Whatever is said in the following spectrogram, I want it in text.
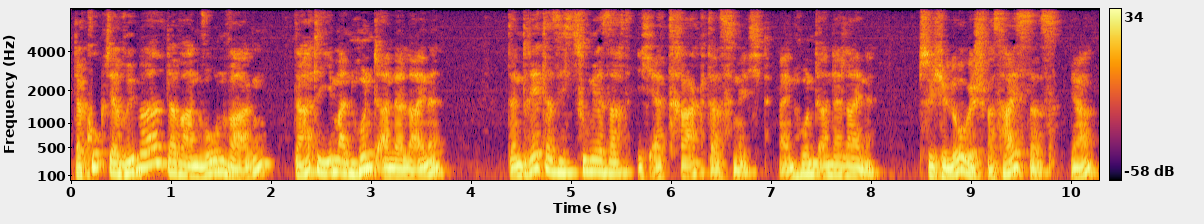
Da guckt er rüber, da war ein Wohnwagen, da hatte jemand einen Hund an der Leine. Dann dreht er sich zu mir und sagt, ich ertrag das nicht. Ein Hund an der Leine. Psychologisch, was heißt das? Ja?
